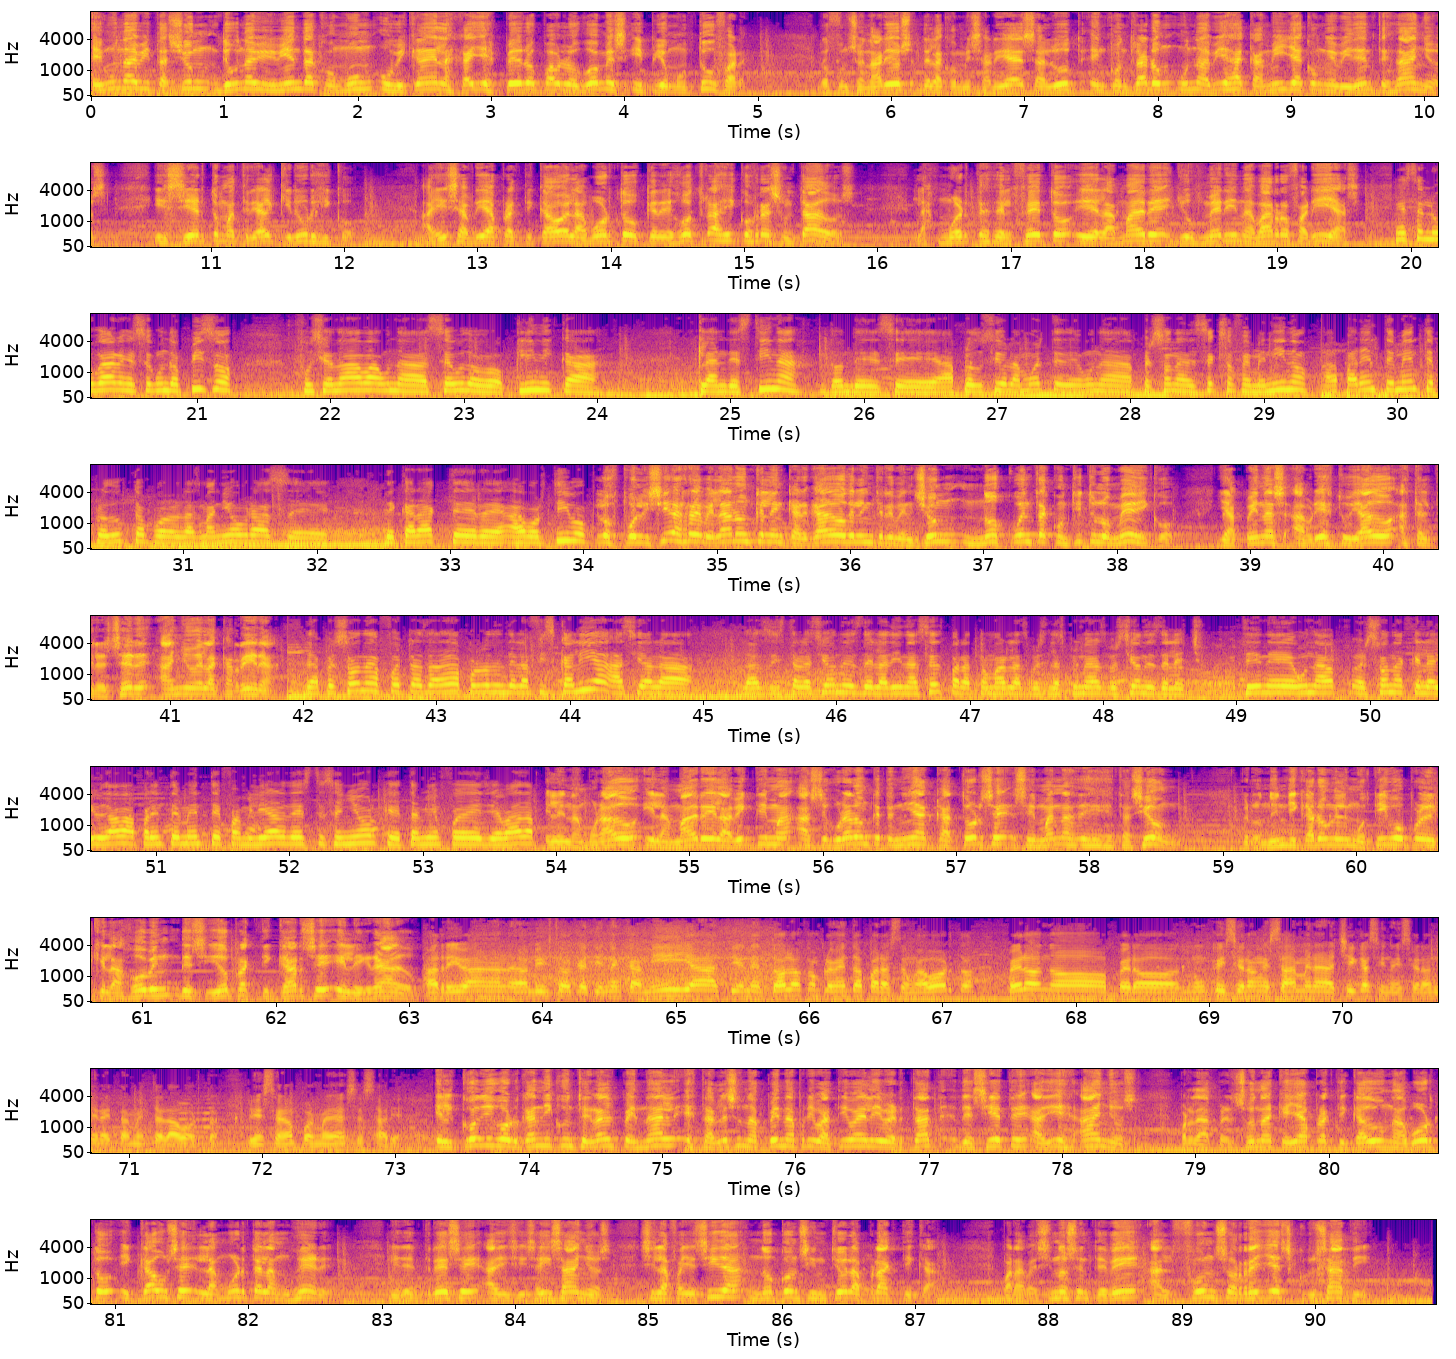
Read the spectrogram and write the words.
en una habitación de una vivienda común ubicada en las calles Pedro Pablo Gómez y Pio Montúfar. Los funcionarios de la Comisaría de Salud encontraron una vieja camilla con evidentes daños y cierto material quirúrgico. Ahí se habría practicado el aborto que dejó trágicos resultados. Las muertes del feto y de la madre Yusmeri Navarro Farías. En este lugar, en el segundo piso, funcionaba una pseudo clínica clandestina donde se ha producido la muerte de una persona de sexo femenino, aparentemente producto por las maniobras eh, de carácter eh, abortivo. Los policías revelaron que el encargado de la intervención no cuenta con título médico y apenas habría estudiado hasta el tercer año de la carrera. La persona fue trasladada por orden de la Fiscalía hacia las instalaciones de la DINASED para tomar las, las primeras versiones del hecho. Tiene una persona que le ayudaba aparentemente familiar de este señor que también fue llevada. El enamorado y la madre de la víctima aseguraron que tenía 14 semanas de gestación, pero no indicaron el motivo por el que la joven decidió practicarse el legrado. Arriba han visto que tienen camillas, tienen todos los complementos para hacer un aborto, pero no, pero nunca hicieron examen a la chica, sino hicieron directamente el aborto, y lo hicieron por medio de cesárea. El Código Orgánico Integral Penal establece una pena privativa de libertad de 7 a 10 años para la persona que haya practicado un aborto y cause la muerte a la mujer y de 13 a 16 años si la fallecida no consintió la práctica. Para Vecinos en TV, Alfonso Reyes Cruzati.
